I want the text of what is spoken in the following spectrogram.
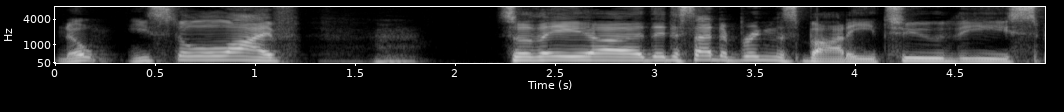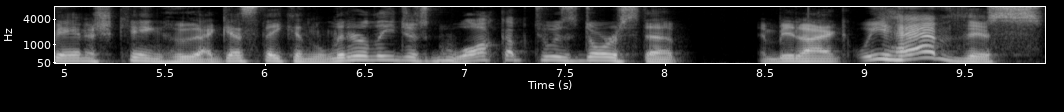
Nope, he's still alive. So they uh, they decide to bring this body to the Spanish king, who I guess they can literally just walk up to his doorstep and be like, "We have this,"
